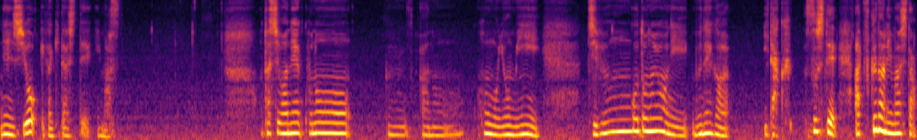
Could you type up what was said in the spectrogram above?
年史を描き出しています。私はねこの,、うん、あの本を読み自分ごとのように胸が痛くそして熱くなりました。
